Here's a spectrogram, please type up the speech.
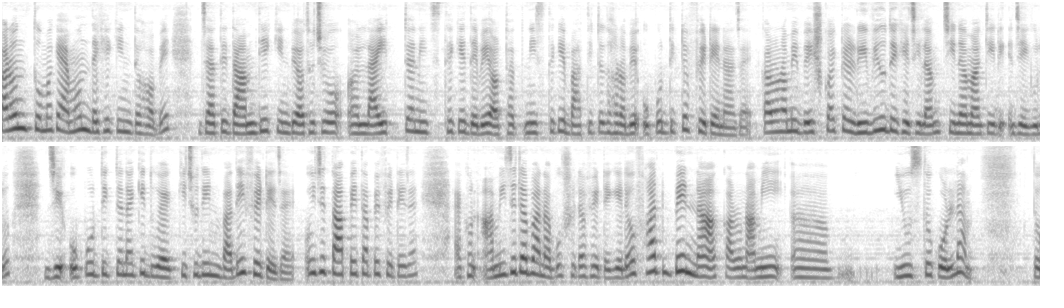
কারণ তোমাকে এমন দেখে কিনতে হবে, যাতে দাম দিয়ে কিনবে, অথচ লাইটটা নিচ থেকে দেবে, অর্থাৎ নিচ থেকে বাতিটা ধরাবে, ওপর দিকটা ফেটে না যায়। কারণ আমি বেশ কয়েকটা রিভিউ দেখেছিলাম চীনামাটির যেগুলো, যে ওপর দিকটা নাকি দু এক কিছুদিন বাদেই ফেটে যায়। ওই যে তাপে তাপে ফেটে যায়। এখন আমি যেটা বানাবো, সেটা ফেটে গেলেও ফাটবে না, কারণ আমি ইউজ তো করলাম। তো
